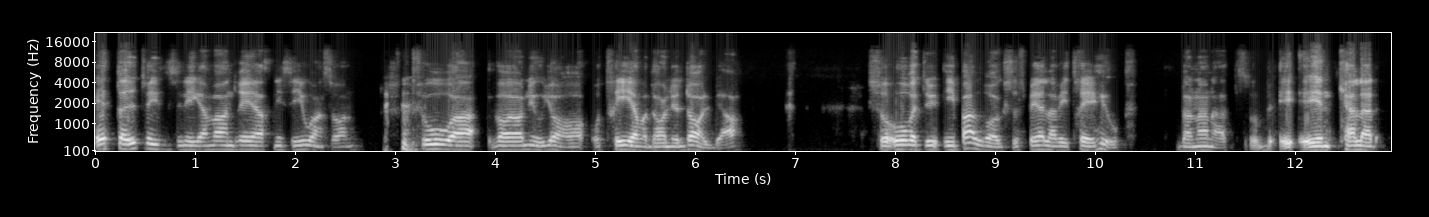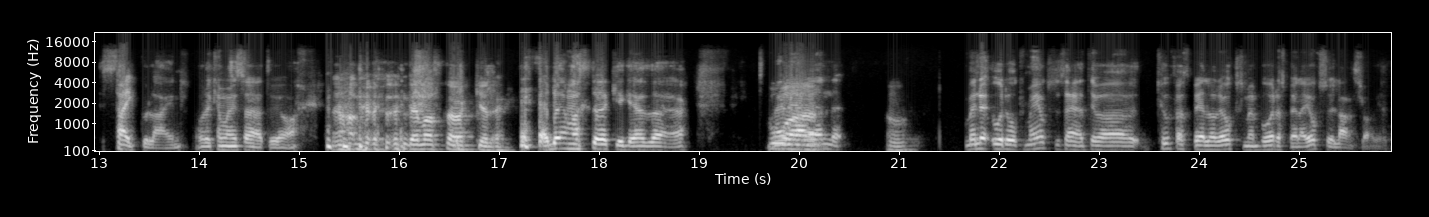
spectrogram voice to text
etta utvisningsligan var Andreas Nisse Johansson. Tvåa var nog jag och trea var Daniel Dahlbjer. Så året i Balrog så spelade vi tre ihop bland annat. I en kallad Psycholine. Och det kan man ju säga att vi har. Ja, det, det var stökig. den var stökig kan jag säga. Två... Men, ja. men och då kan man ju också säga att det var tuffa spelare också, men båda spelar ju också i landslaget.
